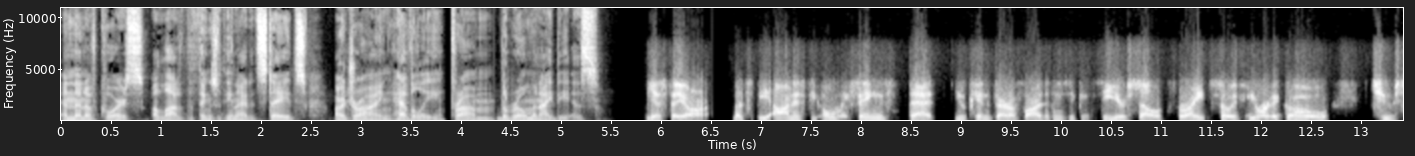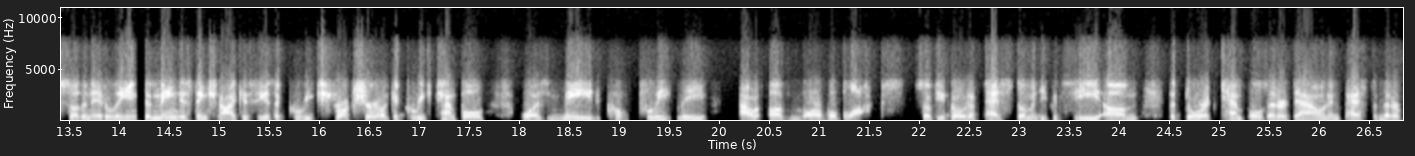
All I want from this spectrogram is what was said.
And then, of course, a lot of the things with the United States are drawing heavily from the Roman ideas. Yes, they are let's be honest, the only things that you can verify are the things you can see yourself, right? So if you were to go to southern Italy, the main distinction I could see is a Greek structure, like a Greek temple, was made completely out of marble blocks. So if you go to Paestum and you could see um, the Doric temples that are down in Paestum that are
